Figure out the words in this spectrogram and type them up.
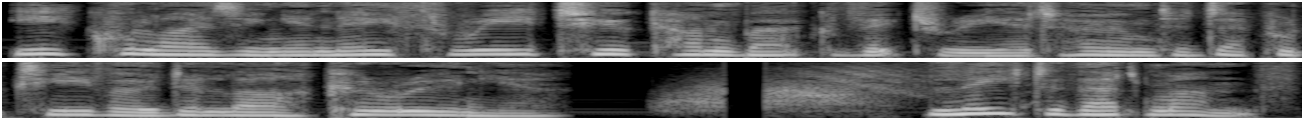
equalizing in a 3-2 comeback victory at home to Deportivo de La Coruña. Later that month,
